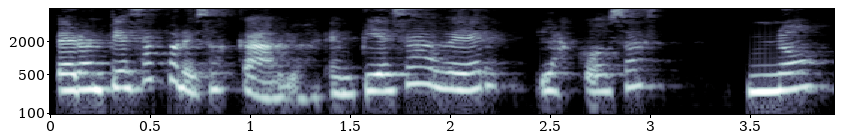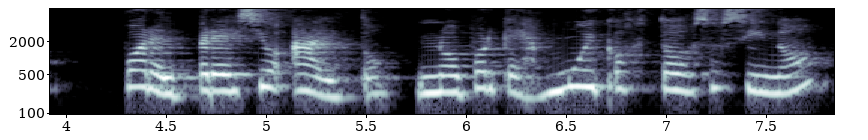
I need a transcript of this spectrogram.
Pero empieza por esos cambios, empieza a ver las cosas no por el precio alto, no porque es muy costoso, sino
